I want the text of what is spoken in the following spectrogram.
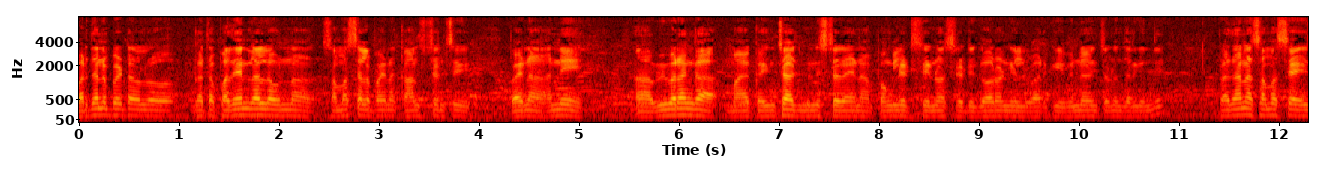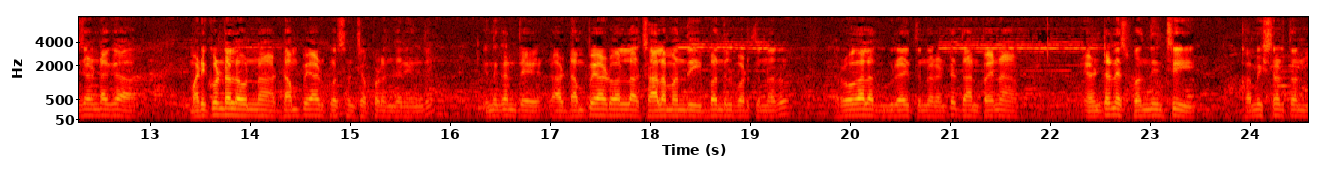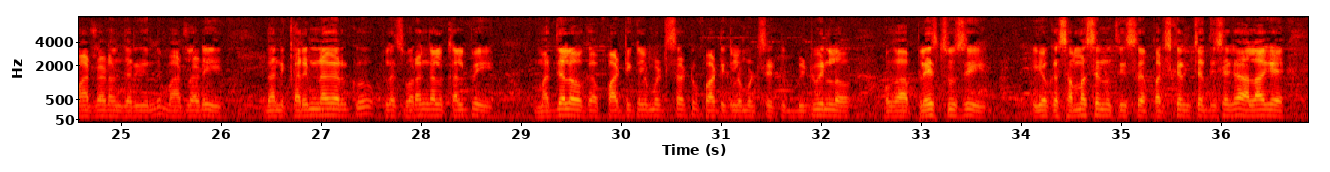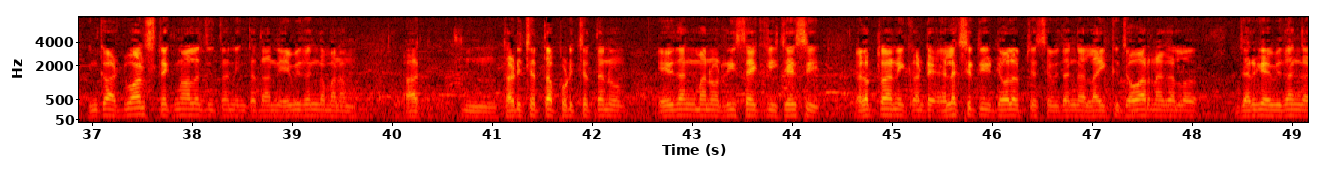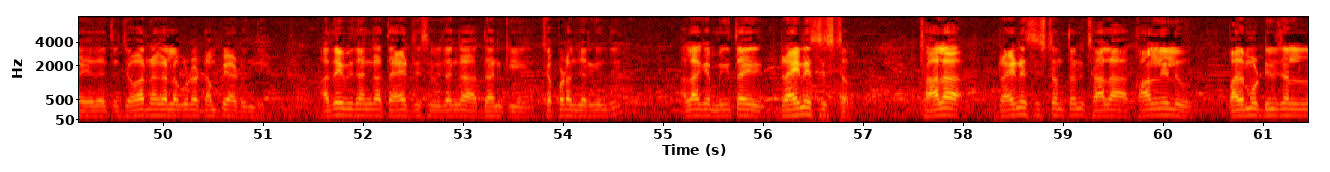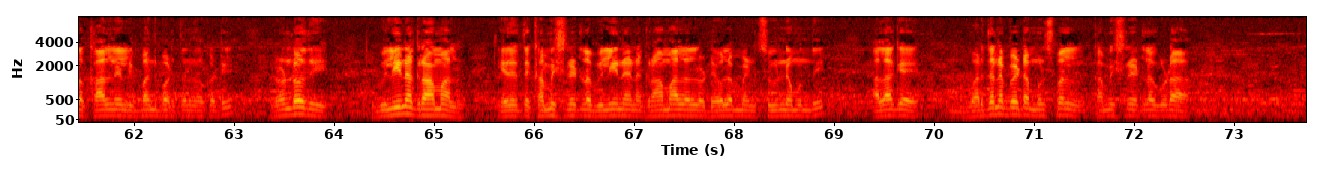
వర్ధనపేటలో గత పదేళ్ళలో ఉన్న సమస్యలపైన కాన్స్టిట్యున్సీ పైన అన్ని వివరంగా మా యొక్క ఇన్ఛార్జ్ మినిస్టర్ అయిన పొంగులేటి శ్రీనివాసరెడ్డి గౌరవనీయులు వారికి వినియోగించడం జరిగింది. ప్రధాన సమస్య ఎజెండాగా మడికొండలో ఉన్న డంప్ యార్డ్ కోసం చెప్పడం జరిగింది. ఎందుకంటే ఆ డంప్ యార్డ్ వల్ల చాలామంది ఇబ్బందులు పడుతున్నారు రోగాలకు గురవుతున్నారంటే దానిపైన వెంటనే స్పందించి కమిషనర్తో మాట్లాడడం జరిగింది. మాట్లాడి దాన్ని కరీంనగర్కు ప్లస్ వరంగల్ కలిపి మధ్యలో ఒక ఫార్టీ కిలోమీటర్స్ అటు ఫార్టీ కిలోమీటర్స్ ఇటు బిట్వీన్లో ఒక ప్లేస్ చూసి ఈ యొక్క సమస్యను తీసు పరిష్కరించే దిశగా అలాగే ఇంకా అడ్వాన్స్ టెక్నాలజీతో ఇంకా దాన్ని ఏ విధంగా మనం తడి చెత్త పొడి చెత్తను ఏ విధంగా మనం రీసైకిల్ చేసి ఎలక్ట్రానిక్ అంటే ఎలక్ట్రిసిటీ డెవలప్ చేసే విధంగా లైక్ జవహర్ నగర్లో జరిగే విధంగా ఏదైతే జవహర్ నగర్లో కూడా డంప్ యార్డ్ ఉంది. అదే విధంగా తయారు చేసే విధంగా దానికి చెప్పడం జరిగింది. అలాగే మిగతా డ్రైనేజ్ సిస్టమ్ చాలా డ్రైనేజ్ సిస్టమ్తో చాలా కాలనీలు పదమూడు డివిజన్లలో కాలనీలు ఇబ్బంది పడుతున్నది ఒకటి. రెండోది విలీన గ్రామాలు ఏదైతే కమిషనరేట్లో విలీనైన గ్రామాలలో డెవలప్మెంట్ శూన్యం ఉంది. అలాగే వర్ధనపేట మున్సిపల్ కమిషనరేట్లో కూడా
